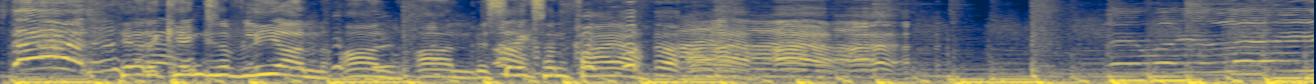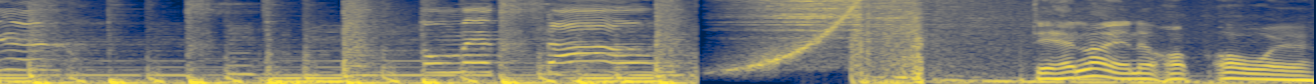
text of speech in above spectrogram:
størst. Her er det Kings of Leon. On, on, med Sex on Fire. Det handler, Anne, om at, øh,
